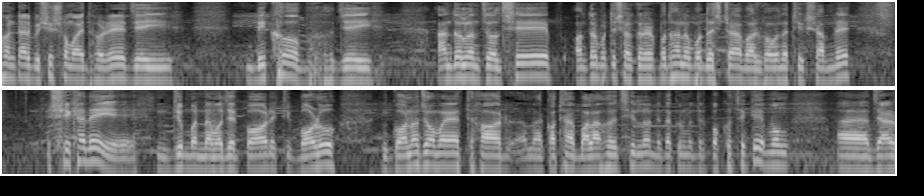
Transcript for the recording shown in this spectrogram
ঘণ্টার বেশি সময় ধরে যেই বিক্ষোভ, যেই আন্দোলন চলছে, অন্তর্বর্তী সরকারের প্রধান উপদেষ্টা বাসভবনের ঠিক সামনে সেখানে জুম্মার নামাজের পর একটি বড় গণজমায়েত হওয়ার কথা বলা হয়েছিল নেতাকর্মীদের পক্ষ থেকে এবং যার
